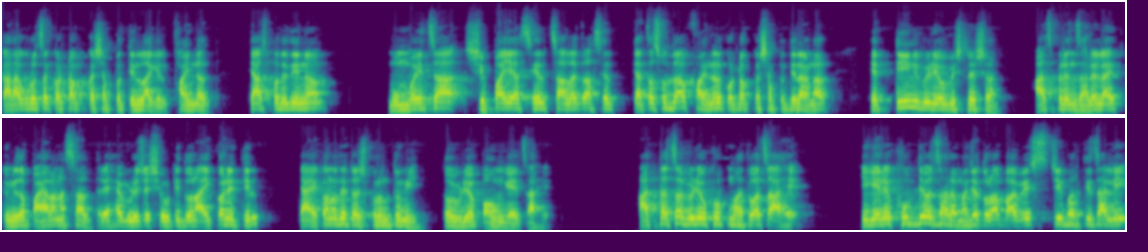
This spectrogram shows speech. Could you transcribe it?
कारागृहचं कट ऑफ कशा पद्धतीने लागेल फायनल त्याच पद्धतीनं मुंबईचा शिपाई असेल चालक असेल त्याचा सुद्धा फायनल कट ऑफ कशा पद्धती लागणार हे तीन व्हिडिओ विश्लेषण आजपर्यंत झालेलं आहे. तुम्ही जर पाहायला नसाल तर ह्या व्हिडिओच्या शेवटी दोन आयकॉन येतील. त्या आयकॉनमध्ये टच करून तुम्ही तो व्हिडिओ पाहून घ्यायचा आहे. आत्ताचा व्हिडिओ खूप महत्त्वाचा आहे. की गेले खूप दिवस झालं म्हणजे दोन हजार बावीस ची भरती झाली.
